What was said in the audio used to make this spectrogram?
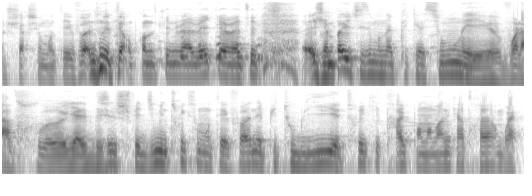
Je cherchais mon téléphone, tu en train de filmer avec, euh, Mathilde. Euh, j'aime pas utiliser mon application et euh, voilà, je fais 10 000 trucs sur mon téléphone et puis tu oublies et le truc, il traque pendant 24 heures, bref.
